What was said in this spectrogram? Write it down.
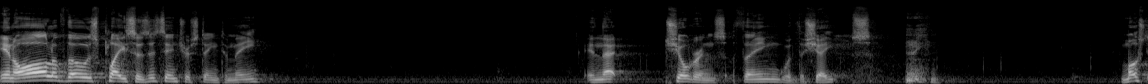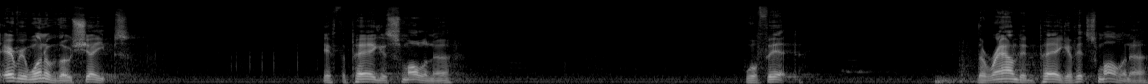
in all of those places. It's interesting to me. In that children's thing with the shapes, most every one of those shapes, if the peg is small enough, will fit. The rounded peg, if it's small enough,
